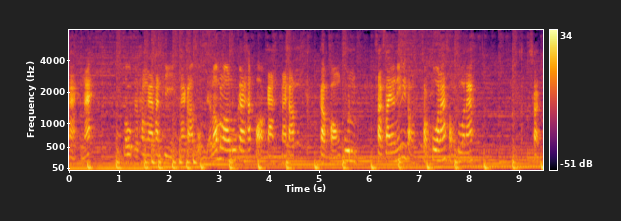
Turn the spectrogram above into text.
อะนะระบบจะทำงานทันทีนะครับผมเดี๋ยวเรามาลองดูการคัดปอกกันนะครับ กับของคุณศักดิ์ชัยอันนี้มีสองสองตัวนะสองตัวนะศักดิ์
